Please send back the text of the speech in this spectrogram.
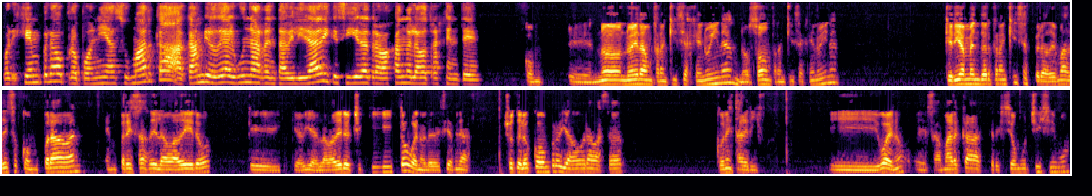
por ejemplo, proponía su marca a cambio de alguna rentabilidad y que siguiera trabajando la otra gente? Eh, no, no eran franquicias genuinas, no son franquicias genuinas. Querían vender franquicias, pero además de eso compraban empresas de lavadero que, que había. El lavadero chiquito, bueno, le decía, mira, yo te lo compro y ahora va a ser con esta grifa. Y bueno, esa marca creció muchísimo,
